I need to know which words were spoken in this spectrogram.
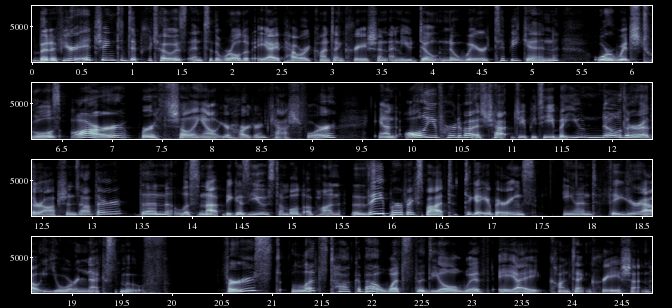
But if you're itching to dip your toes into the world of AI powered content creation and you don't know where to begin or which tools are worth shelling out your hard earned cash for, and all you've heard about is ChatGPT, but you know there are other options out there, then listen up because you've stumbled upon the perfect spot to get your bearings and figure out your next move. First, let's talk about what's the deal with AI content creation.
